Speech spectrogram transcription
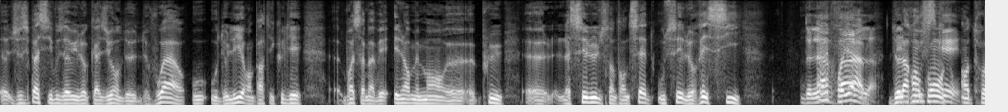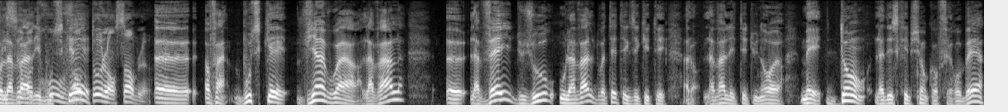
Euh, je ne sais pas si vous avez eu l'occasion de, voir ou, ou, de lire en particulier. Euh, moi, ça m'avait énormément euh, plu. Euh, la cellule 137, où c'est le récit de incroyable de la rencontre entre Laval et Bousquet. l'ensemble. Euh, enfin, Bousquet vient voir Laval euh, la veille du jour où Laval doit être exécuté. Alors, Laval était une horreur, mais dans la description qu'en fait Robert,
